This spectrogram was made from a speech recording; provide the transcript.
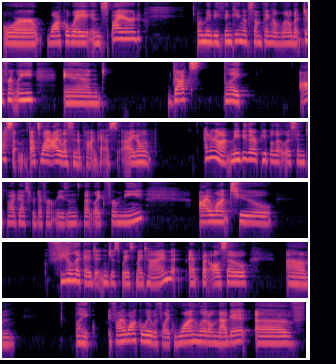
or walk away inspired or maybe thinking of something a little bit differently and that's like awesome. That's why I listen to podcasts. I don't I don't know, maybe there are people that listen to podcasts for different reasons, but like for me, I want to feel like I didn't just waste my time, eh, but also um like if I walk away with like one little nugget of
